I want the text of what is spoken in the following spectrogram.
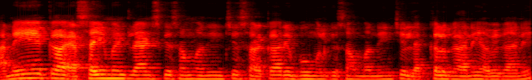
అనేక అసైన్మెంట్ ల్యాండ్స్కి సంబంధించి సర్కారీ భూములకి సంబంధించి లెక్కలు కానీ అవి కానీ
